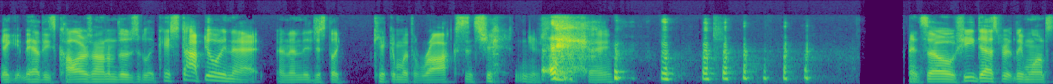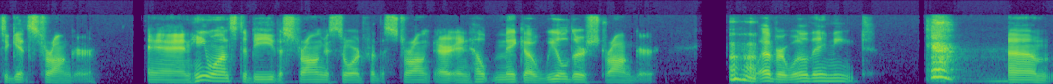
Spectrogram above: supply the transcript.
they, they have these collars on them. Just be like, "Hey, stop doing that!" And then they just like kick him with rocks and shit. And like, okay. and so she desperately wants to get stronger, and he wants to be the strongest sword for the strong, or, and help make a wielder stronger. Mhm. However, will they meet? Um,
